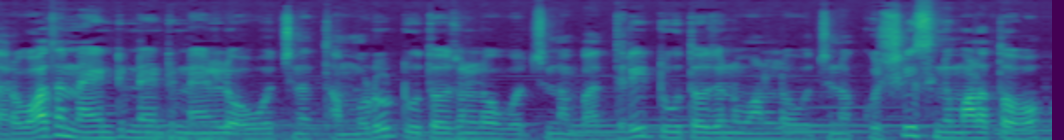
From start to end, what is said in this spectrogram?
తర్వాత నైన్టీన్ నైన్టీ నైన్లో వచ్చిన తమ్ముడు టూ థౌజండ్లో వచ్చిన బద్రి టూ థౌజండ్ వన్లో వచ్చిన ఖుషి సినిమాలతో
